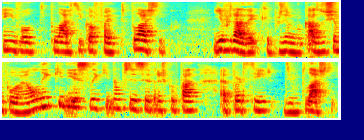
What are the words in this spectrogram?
envolto de plástico ou feito de plástico. E a verdade é que, por exemplo, no caso do shampoo é um líquido e esse líquido não precisa ser transportado a partir de um plástico.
